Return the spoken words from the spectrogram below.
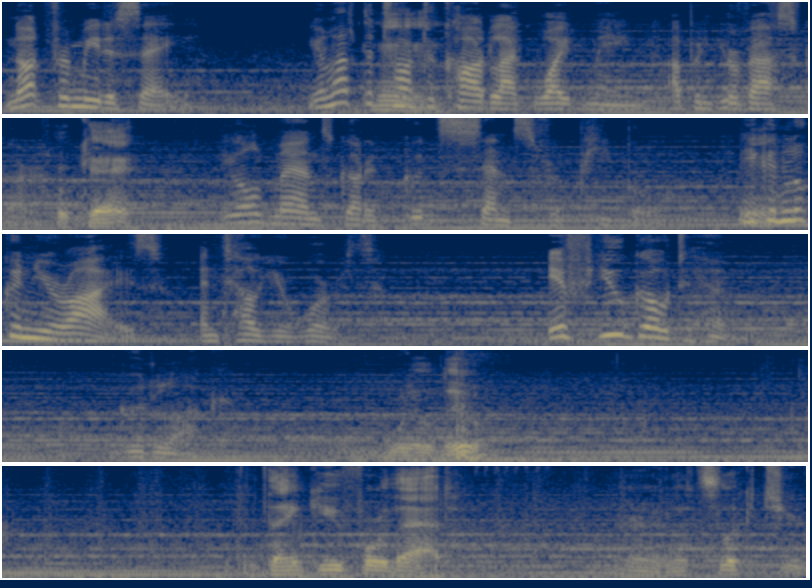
Not for me to say. You'll have to talk to hmm. Kodlak Whitemane up in Jorrvaskr. Okay. The old man's got a good sense for people. He hmm. can look in your eyes and tell your worth. If you go to him, good luck. Will do. Thank you for that. Alright, let's look at you.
